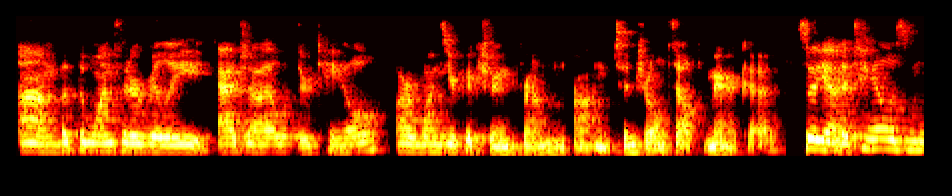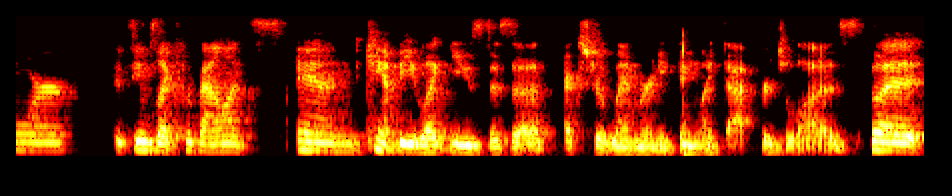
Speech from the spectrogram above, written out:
um, but the ones that are really agile with their tail are ones you're picturing from um, Central and South America. So yeah, the tail is more it seems like for balance and can't be like used as a extra limb or anything like that for geladas. But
